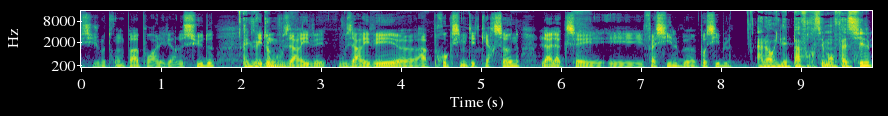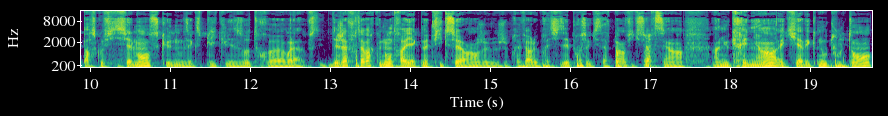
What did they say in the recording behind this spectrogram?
si je ne me trompe pas, pour aller vers le sud. Et donc vous arrivez, vous arrivez euh, à proximité de Kherson. Là, l'accès est facile, possible? Alors, il n'est pas forcément facile parce qu'officiellement, ce que nous expliquent les autres, voilà. Déjà, il faut savoir que nous on travaille avec notre fixeur. Hein. je, préfère le préciser pour ceux qui savent pas. Un fixeur, c'est un, un, Ukrainien qui est avec nous tout le temps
